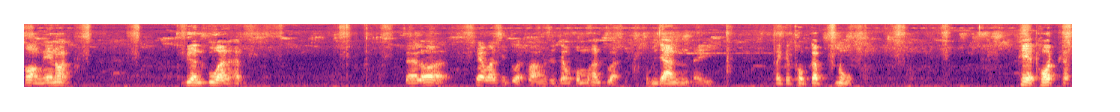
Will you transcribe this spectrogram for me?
ท้องแน่นอน เดือนกลัวนะครับ แต่รอแค่ว่าสิตรวจท้องคือแต่ว่าผมขั้นตรวจ ผมยันไอไปกระทบกับลูก เพศฮดครับ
